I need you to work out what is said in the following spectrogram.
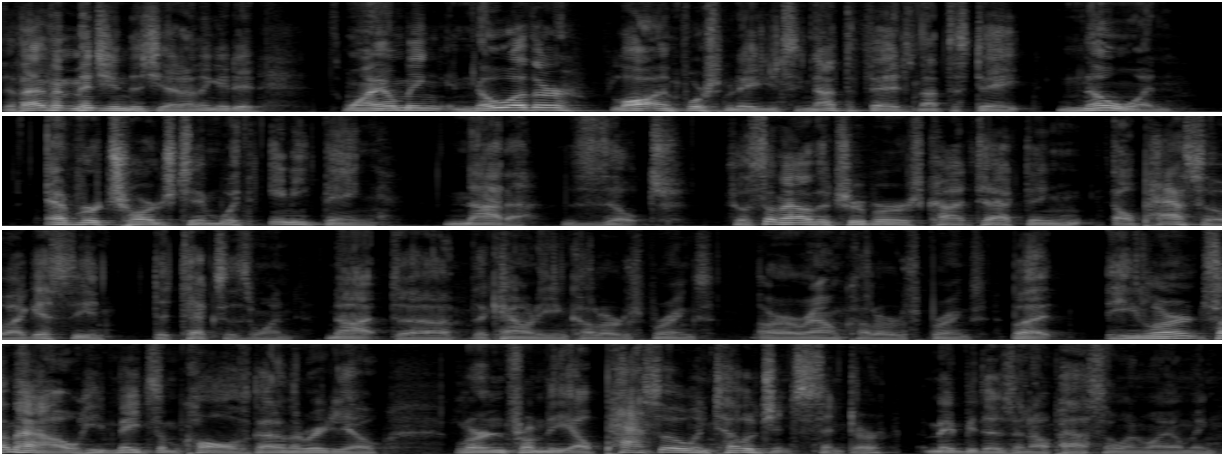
if I haven't mentioned this yet, I think I did. Wyoming, no other law enforcement agency, not the feds, not the state, no one ever charged him with anything. Nada. Zilch. So somehow the troopers contacting El Paso, I guess the the Texas one, not uh, the county in Colorado Springs or around Colorado Springs. But he learned somehow he made some calls, got on the radio, learned from the El Paso Intelligence Center. Maybe there's an El Paso in Wyoming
